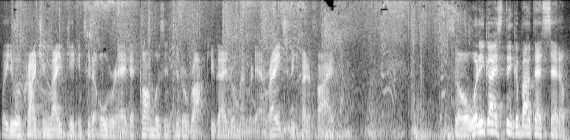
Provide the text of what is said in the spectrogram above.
where you do a crouching light kick into the overhead that combos into the rock. You guys remember that, right? Street Fighter 5. So what do you guys think about that setup?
